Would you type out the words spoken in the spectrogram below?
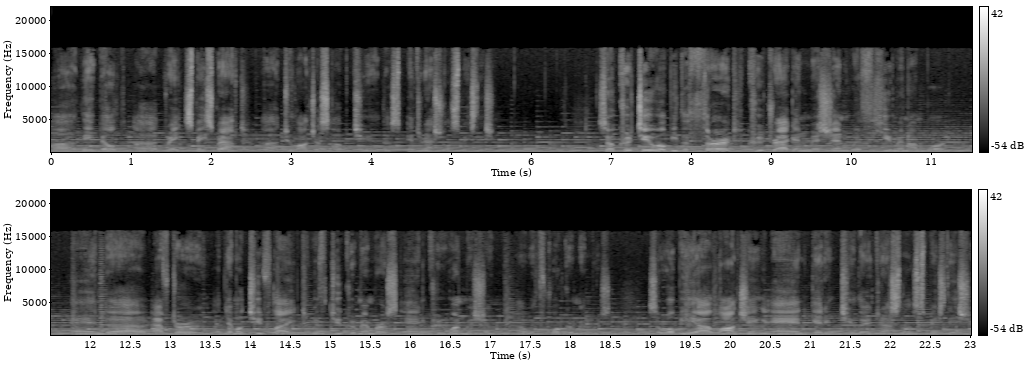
Uh, they built a great spacecraft to launch us up to this International Space Station. So Crew 2 will be the third Crew Dragon mission with human on board. And after a Demo 2 flight with two crew members and Crew 1 mission with four crew members. So we'll be uh, launching and getting to the International Space Station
